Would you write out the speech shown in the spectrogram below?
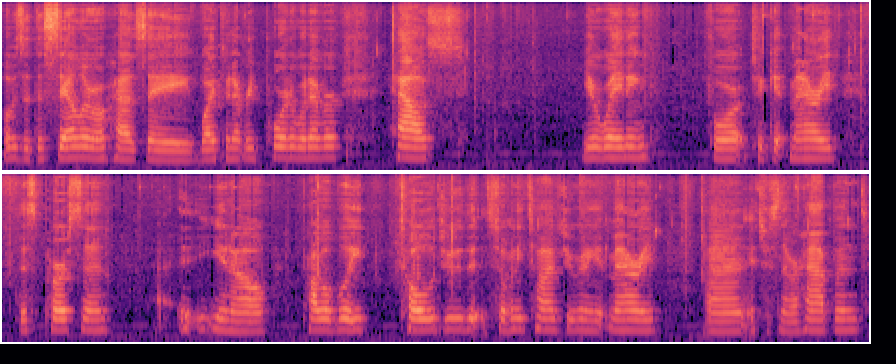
what was it, the sailor who has a wife in every port or whatever house. You're waiting for, to get married. This person, uh, you know, probably told you that so many times you're going to get married and it just never happened.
